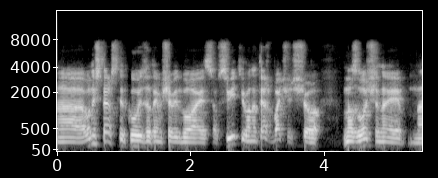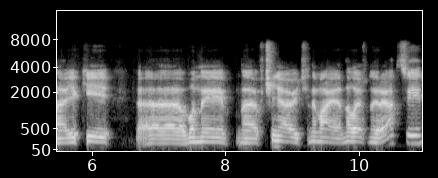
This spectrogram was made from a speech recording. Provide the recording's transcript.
е, вони ж теж слідкують за тим, що відбувається в світі. Вони теж бачать, що на злочини, е, які е, вони е, вчиняють, немає належної реакції.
